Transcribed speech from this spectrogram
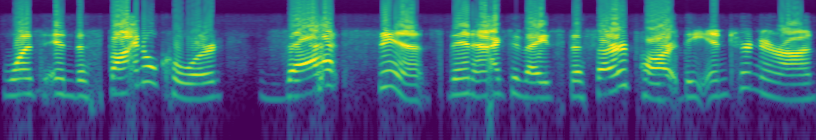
Once in the spinal cord, that sense then activates the third part, the interneuron.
